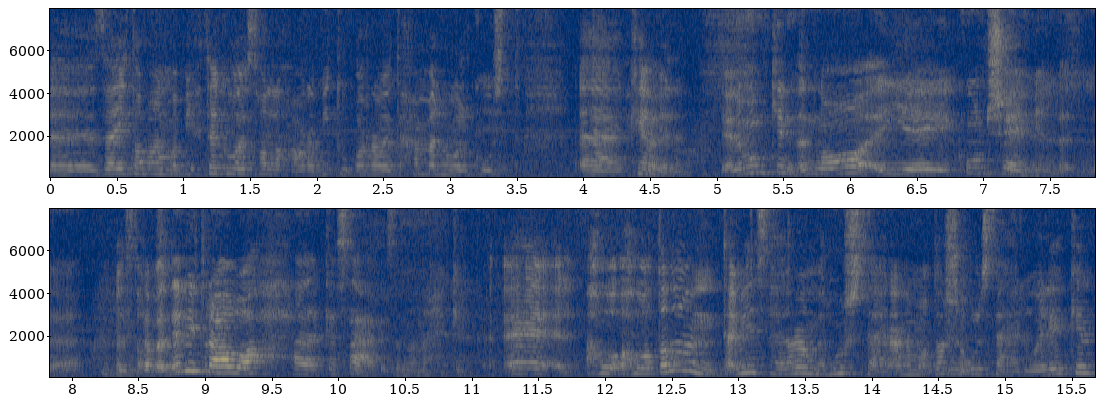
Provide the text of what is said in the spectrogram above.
آه، زي طبعا ما بيحتاج هو يصلح عربيته بره ويتحمل هو الكوست آه، كاملا. يعني ممكن إنه يكون شامل بالضبط. طب إيه بيتراوح كسعر إذا بدنا نحكي؟ آه هو هو طبعا تأمين السيارة ملوش سعر أنا ما أقدرش أقول سعر ولكن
